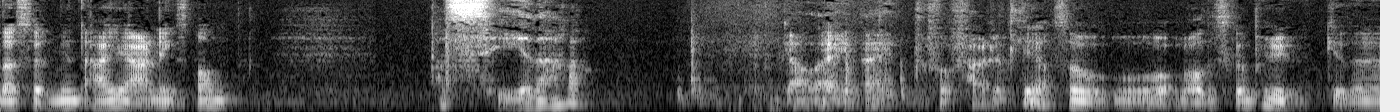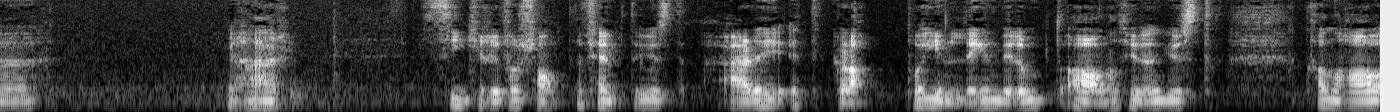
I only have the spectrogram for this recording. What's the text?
det er sønnen min, er gjerningsmann. Hva se det her, da. Ja, det er helt forferdelig. Altså, hva de skal bruke det her. Sigrid forsvant den 5. august. Er det et glapp på innleggen mellom 2. og 20. august? Kan ha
